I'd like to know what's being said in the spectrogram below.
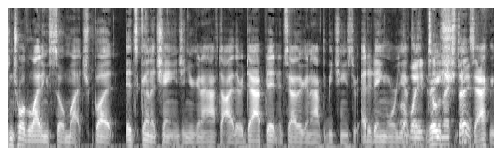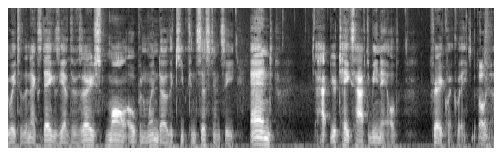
control the lighting so much, but it's gonna change, and you're gonna have to either adapt it. It's either gonna have to be changed through editing, or you have wait to till the next day. Exactly, wait till the next day because you have this very small open window to keep consistency, and ha- your takes have to be nailed very quickly. Oh yeah.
